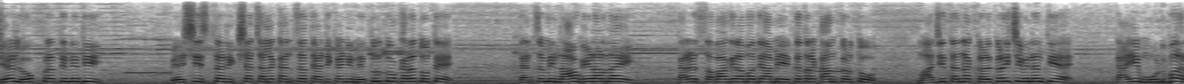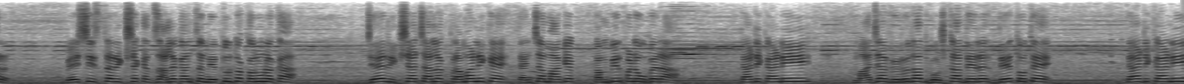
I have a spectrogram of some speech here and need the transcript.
जे लोकप्रतिनिधी बेशिस्त रिक्षाचालकांचं त्या ठिकाणी नेतृत्व करत होते त्यांचं मी नाव घेणार नाही कारण सभागृहामध्ये आम्ही एकत्र काम करतो. माझी त्यांना कळकळीची विनंती आहे काही मूठभर बेशिस्त रिक्षा चालकांचं नेतृत्व करू नका. जे रिक्षाचालक प्रामाणिक आहे त्यांच्या मागे खंबीरपणे उभे राहा. त्या ठिकाणी माझ्या विरोधात घोषणा दे देत होते. त्या ठिकाणी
